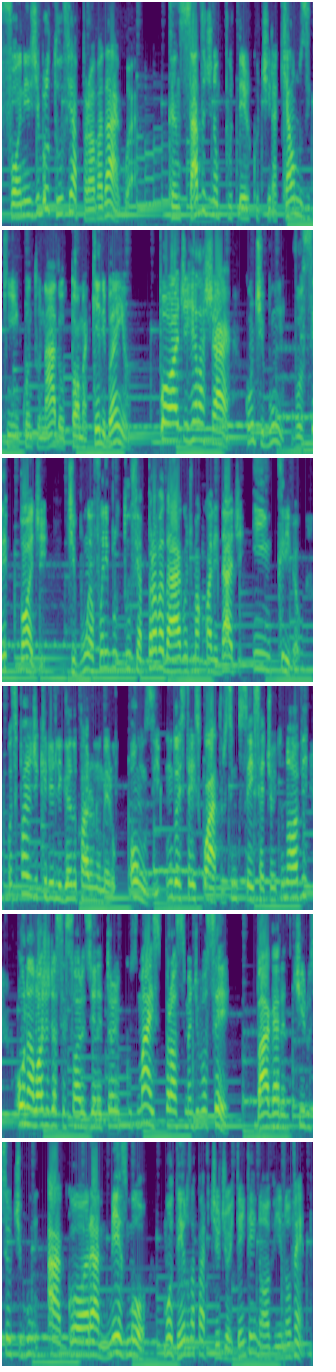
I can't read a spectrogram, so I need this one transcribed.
Fones de Bluetooth é à prova d'água. Cansado de não poder curtir aquela musiquinha enquanto nada ou toma aquele banho? Pode relaxar! Com Tibum você pode! Tibum é o fone Bluetooth é à prova d'água de uma qualidade incrível. Você pode adquirir ligando para o número 11 1234 56789 ou na loja de acessórios de eletrônicos mais próxima de você. Vá garantir o seu Tibum agora mesmo! Modelos a partir de R$ 89,90.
